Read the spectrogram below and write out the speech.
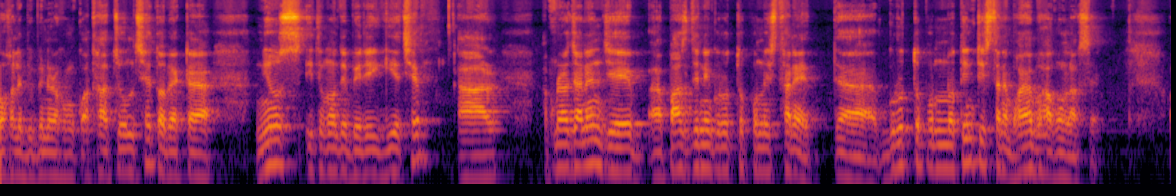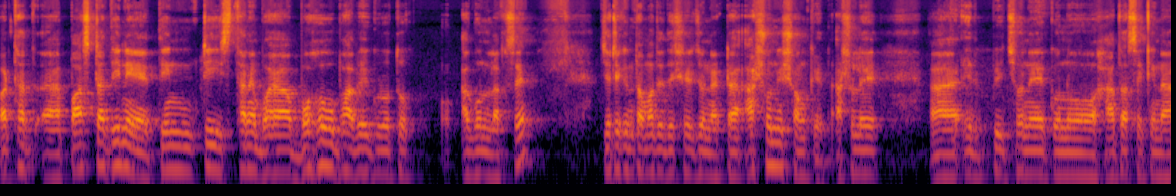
মহলে বিভিন্ন রকম কথা চলছে। তবে একটা নিউজ ইতিমধ্যে বেরিয়ে গিয়েছে। আর আপনারা জানেন যে পাঁচ দিনে গুরুত্বপূর্ণ স্থানে গুরুত্বপূর্ণ তিনটি স্থানে ভয়াবহ আগুন লাগছে। অর্থাৎ পাঁচটা দিনে তিনটি স্থানে ভয়াবহভাবে গুরুত্ব আগুন লাগছে যেটা কিন্তু আমাদের দেশের জন্য একটা আসনি সংকেত। আসলে এর পিছনে কোনো হাত আছে কিনা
